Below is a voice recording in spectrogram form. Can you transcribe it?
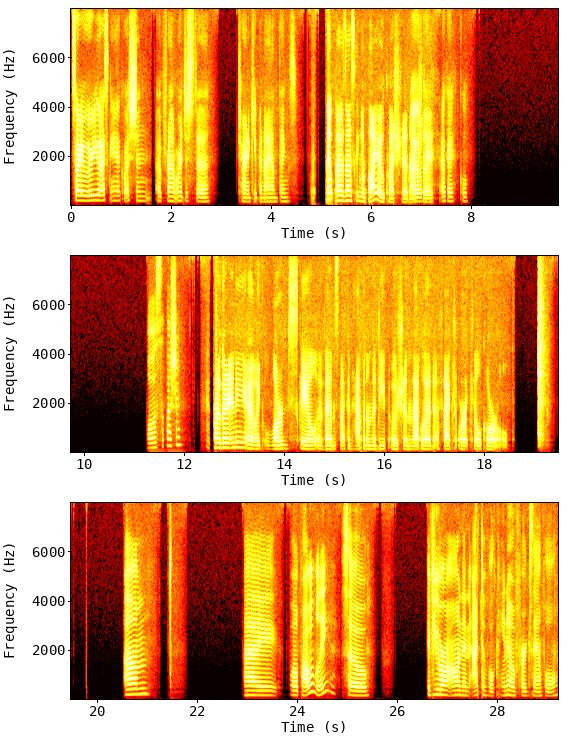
Sorry, were you asking a question up front? We're just uh, trying to keep an eye on things. Nope, I was asking a bio question, Oh, actually. okay, okay, cool. What was the question? Are there any uh, like large scale events that can happen in the deep ocean that would affect or kill coral? Um, I, well, probably. So if you are on an active volcano, for example,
